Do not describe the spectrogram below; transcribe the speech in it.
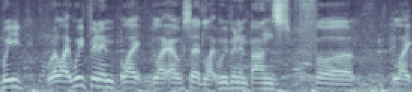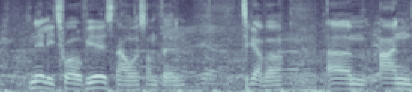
we we're like we've been in like like El said like we've been in bands for like nearly 12 years now or something together, um, and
